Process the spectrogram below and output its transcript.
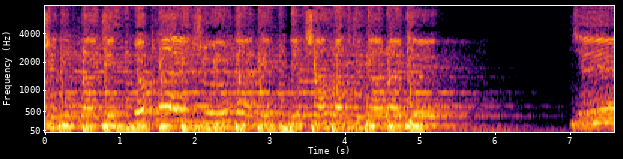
başının tacı Yoklayın şuradaki. İnşallah çıkaracı Ceylan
